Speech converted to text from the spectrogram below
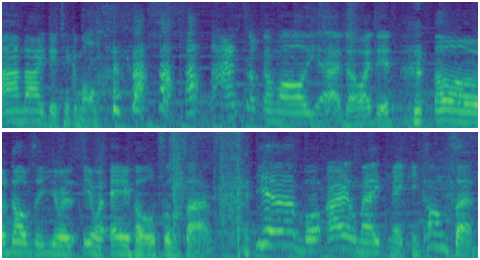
and I did take them all. I took them all, yeah, I know I did. Oh, Dobsy, you were, you were a-hole sometimes. Yeah, but I like making content.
